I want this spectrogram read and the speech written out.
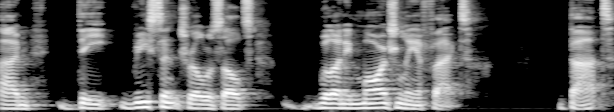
Um, the recent drill results will only marginally affect that,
